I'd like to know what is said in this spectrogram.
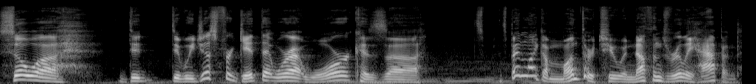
So, uh, did did we just forget that we're at war? Cause uh, it's, it's been like a month or two and nothing's really happened.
